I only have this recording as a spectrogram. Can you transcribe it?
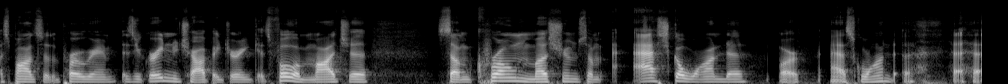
a sponsor of the program. It's a great nootropic drink. It's full of matcha, some crone mushroom, some ashwagandha or ashwagandha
